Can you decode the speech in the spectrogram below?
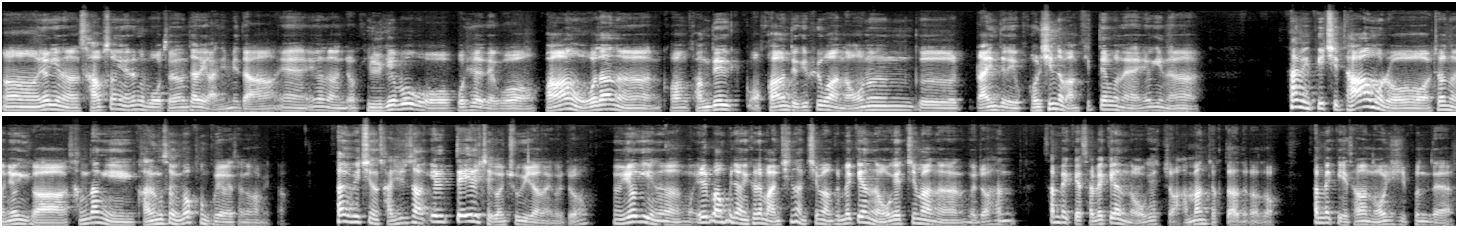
어, 여기는 사업성이 이런 거 보고 들어가는 자리가 아닙니다. 예, 이거는 좀 길게 보고 보셔야 되고, 광안 5보다는 광, 광대, 광안대교 뷰가 나오는 그 라인들이 훨씬 더 많기 때문에 여기는 3위 피치 다음으로 저는 여기가 상당히 가능성이 높은 구역이라고 생각합니다. 3위 피치는 사실상 1대1 재건축이잖아요. 그죠? 여기는 뭐 일반 분양이 그래 많지는 않지만 몇 개는 나오겠지만은, 그죠? 한 300개, 400개는 나오겠죠. 암만 적다 하더라도. 300개 이상은 나오지 싶은데,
